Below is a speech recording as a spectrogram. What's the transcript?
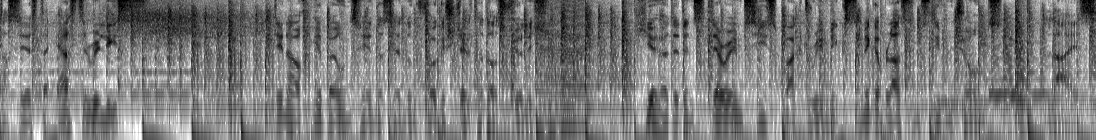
Das hier ist der erste Release, den er auch hier bei uns hier in der Sendung vorgestellt hat ausführlich. Hier hört ihr den Stereo MC Sparked Remix Megablast und Steven Jones Lies.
